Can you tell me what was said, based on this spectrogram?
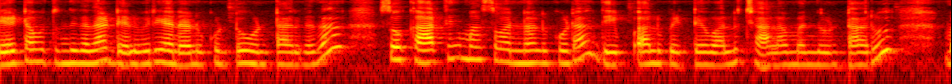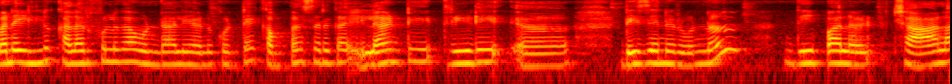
లేట్ అవుతుంది కదా డెలివరీ అని అనుకుంటూ ఉంటారు కదా. సో కార్తీక మాసం అన్నాలు కూడా దీపాలు పెట్టే వాళ్ళు చాలామంది ఉంటారు. మన ఇల్లు కలర్ఫుల్గా ఉండాలి అనుకుంటే కంపల్సరీగా ఇలాంటి త్రీ డీ డిజైనర్ ఉన్న దీపాలు చాలా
